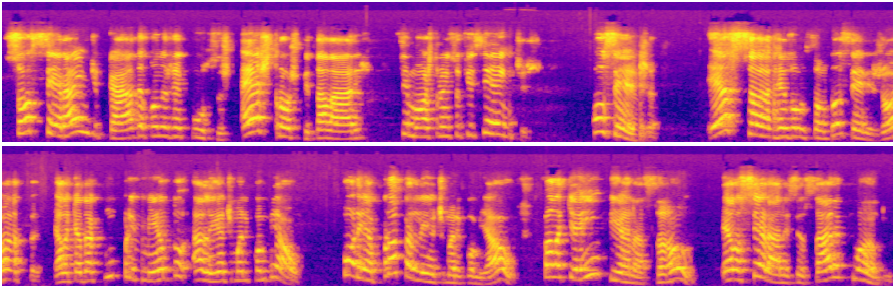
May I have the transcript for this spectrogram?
só será indicada quando os recursos extra-hospitalares se mostram insuficientes. Ou seja, essa resolução do CNJ, ela quer dar cumprimento à lei antimanicomial. Porém, a própria lei antimanicomial fala que a internação ela será necessária quando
